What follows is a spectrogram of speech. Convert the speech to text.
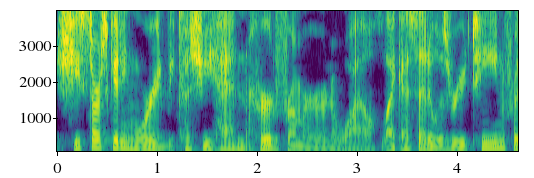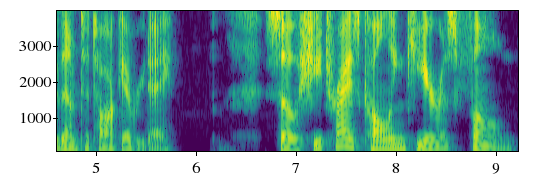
she starts getting worried because she hadn't heard from her in a while. Like I said, it was routine for them to talk every day. So she tries calling Kierra's phone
